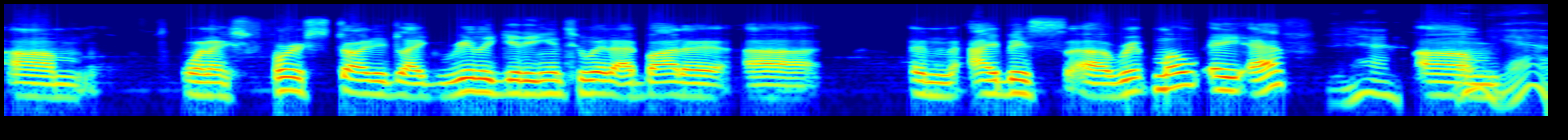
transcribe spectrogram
um, when I first started like really getting into it, I bought a uh, an Ibis uh, Ripmo AF. Yeah. Um, oh, yeah.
